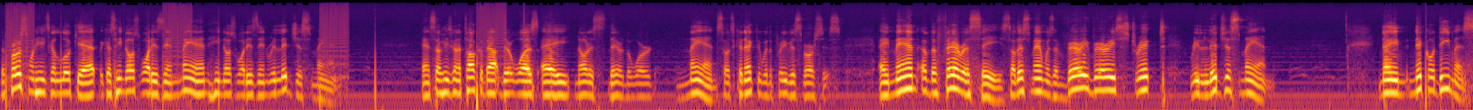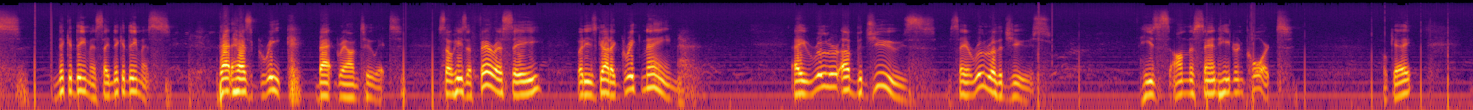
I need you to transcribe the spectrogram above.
The first one he's going to look at, because he knows what is in man, he knows what is in religious man. And so he's going to talk about there was a, notice there the word man. So it's connected with the previous verses. A man of the Pharisees. So this man was a very, very strict religious man named Nicodemus. Nicodemus, say Nicodemus. That has Greek background to it. So he's a Pharisee, but he's got a Greek name. A ruler of the Jews. Say a ruler of the Jews. He's on the Sanhedrin court. Okay?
